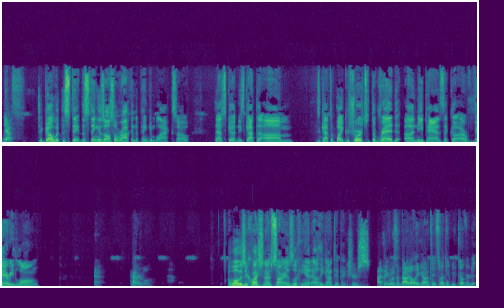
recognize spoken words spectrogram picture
yes. to go with the sting. The sting is also rocking the pink and black, so that's good. And he's got the um, he's got the biker shorts with the red uh, knee pads that go are very long. Yeah. Terrible. What was your question? I'm sorry, I was looking at El Gigante pictures. I think it was about El Gigante, so I think we covered it.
